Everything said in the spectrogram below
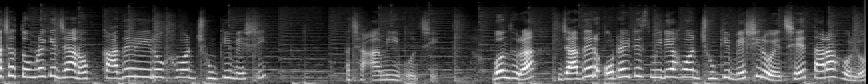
আচ্ছা তোমরা কি জানো কাদের এই রোগ হওয়ার ঝুঁকি বেশি? আচ্ছা আমিই বলছি। বন্ধুরা, যাদের ওটাইটিস মিডিয়া হওয়ার ঝুঁকি বেশি রয়েছে, তারা হলো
